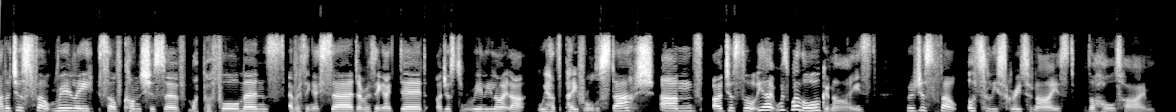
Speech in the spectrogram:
And I just felt really self conscious of my performance, everything I said, everything I did. I just didn't really like that. We had to pay for all the stash. And I just thought, yeah, it was well organised, but I just felt utterly scrutinised the whole time,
